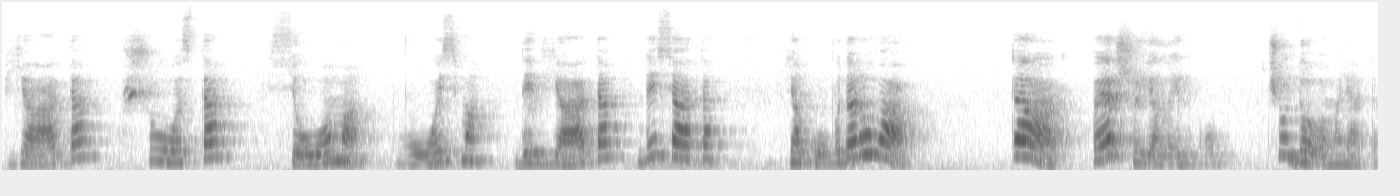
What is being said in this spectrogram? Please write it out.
п'ята, шоста, сьома, восьма, дев'ята, десята. Яку подарував? Так, першу ялинку. Чудово малята.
